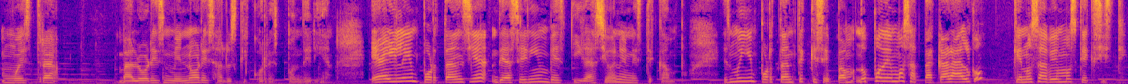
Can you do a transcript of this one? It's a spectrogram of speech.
muestra valores menores a los que corresponderían. He ahí la importancia de hacer investigación en este campo. Es muy importante que sepamos, no podemos atacar algo que no sabemos que existe.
